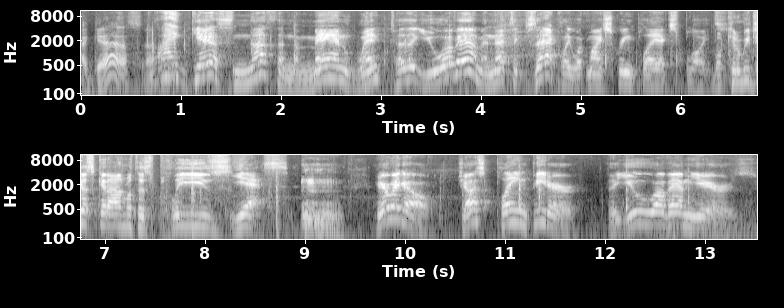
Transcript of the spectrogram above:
I guess. huh? I guess nothing. The man went to the U of M, and that's exactly what my screenplay exploits. Well, can we just get on with this, please? Yes. Here we go. Just plain Peter, the U of M years.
